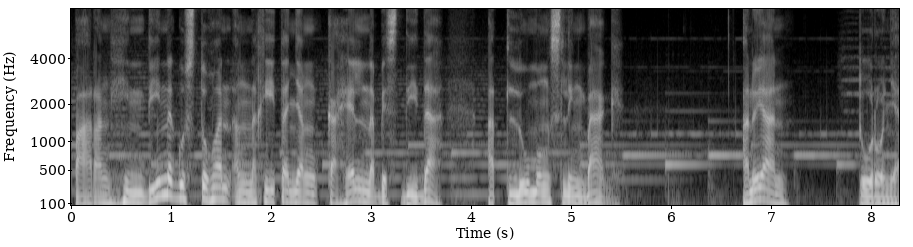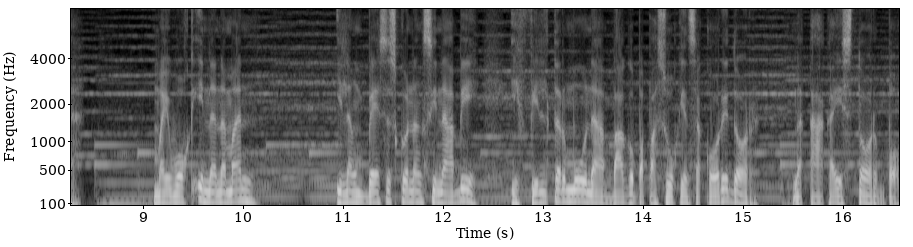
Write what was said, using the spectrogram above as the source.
parang hindi nagustuhan ang nakita niyang kahel na besdida at lumong sling bag. Ano yan? Turo niya. May walk-in na naman. Ilang beses ko nang sinabi, i-filter muna bago papasukin sa koridor. Nakakaistorbo.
